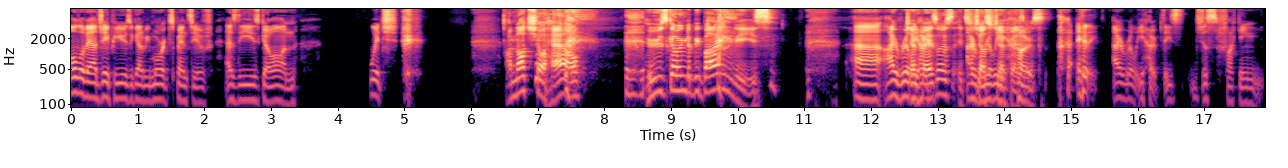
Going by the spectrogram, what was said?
all of our GPUs are going to be more expensive as the years go on. Which I'm not sure how. Who's going to be buying these? uh, I really Jeff hope. Bezos? It's I just really Jeff hope. Bezos. I really hope these just fucking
